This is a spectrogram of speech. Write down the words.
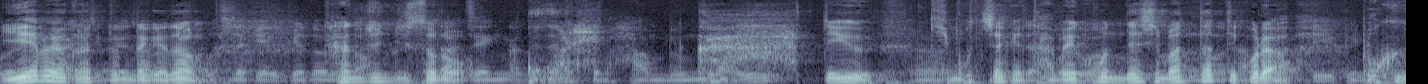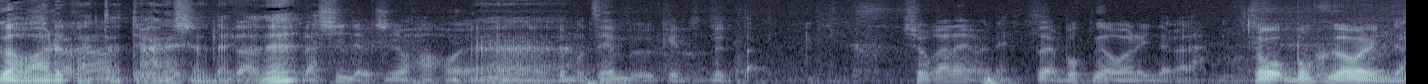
言えばよかったんだけど単純にその全額じゃなくても半分ぐらいっていう気持ちだけ食べ込んでしまったってこれは僕が悪かったって話なんだけどね。らしいんだようちの母親はでも全部受け取ってた。しょうがないよね。それは僕が悪いんだから。そう僕が悪いんだ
